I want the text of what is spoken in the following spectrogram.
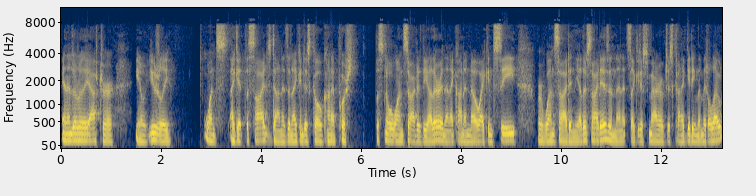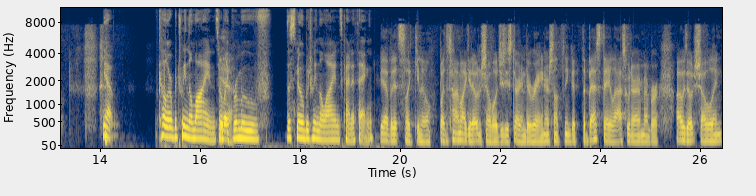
And then literally after you know usually once I get the sides done, is then I can just go kind of push the snow one side or the other, and then I kind of know I can see where one side and the other side is, and then it's like just a matter of just kind of getting the middle out. yeah color between the lines or Yeah. like remove the snow between the lines kind of thing Yeah, but it's like you know, by the time I get out and shovel, it's usually starting to rain or something. The best day last winter, I remember I was out shoveling,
